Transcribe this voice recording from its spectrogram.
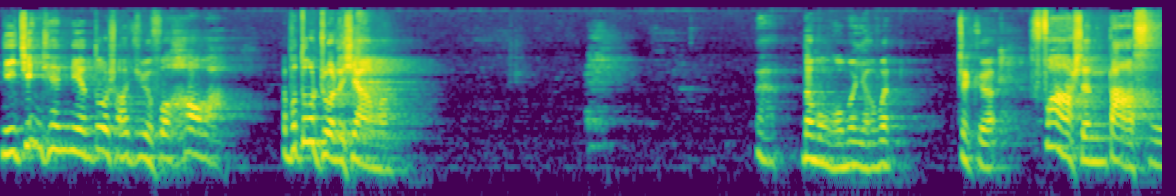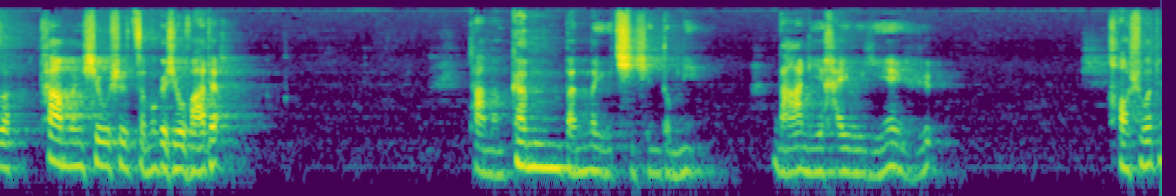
你今天念多少句佛号啊？那不都着了相吗？嗯，那么我们要问，这个化身大师他们修是怎么个修法的？他们根本没有起心动念，哪里还有言语好说的？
